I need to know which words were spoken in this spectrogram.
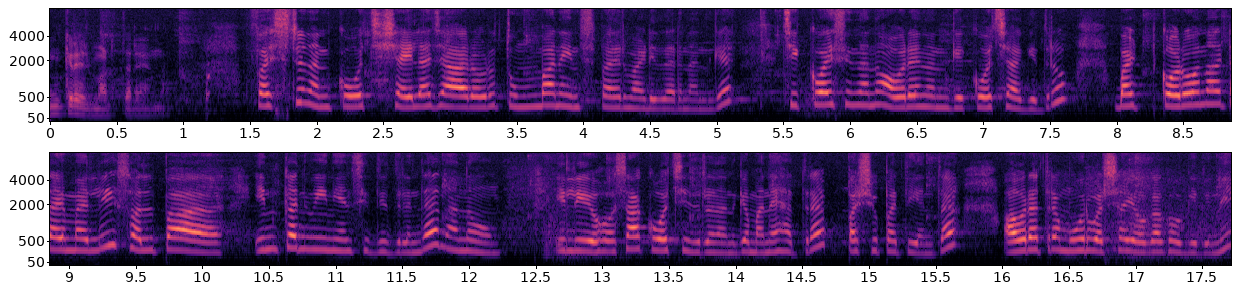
ಎನ್ಕರೇಜ್ ಮಾಡ್ತಾರೆ ಅನ್ನೋ ಫಸ್ಟ್ ನನ್ನ ಕೋಚ್ ಶೈಲಜಾ ಅವರು ತುಂಬಾ ಇನ್ಸ್ಪೈರ್ ಮಾಡಿದ್ದಾರೆ ನನಗೆ. ಚಿಕ್ಕ ವಯಸ್ಸಿಂದನೂ ಅವರೇ ನನಗೆ ಕೋಚ್ ಆಗಿದ್ದರು ಬಟ್ ಕೊರೋನಾ ಟೈಮಲ್ಲಿ ಸ್ವಲ್ಪ ಇನ್ಕನ್ವೀನಿಯನ್ಸ್ ಇದ್ದಿದ್ದರಿಂದ ನಾನು ಇಲ್ಲಿ ಹೊಸ ಕೋಚ್ ಇದ್ದರು ನನಗೆ ಮನೆ ಹತ್ರ, ಪಶುಪತಿ ಅಂತ. ಅವ್ರ ಹತ್ರ ಮೂರು ವರ್ಷ ಯೋಗಕ್ಕೆ ಹೋಗಿದ್ದೀನಿ.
